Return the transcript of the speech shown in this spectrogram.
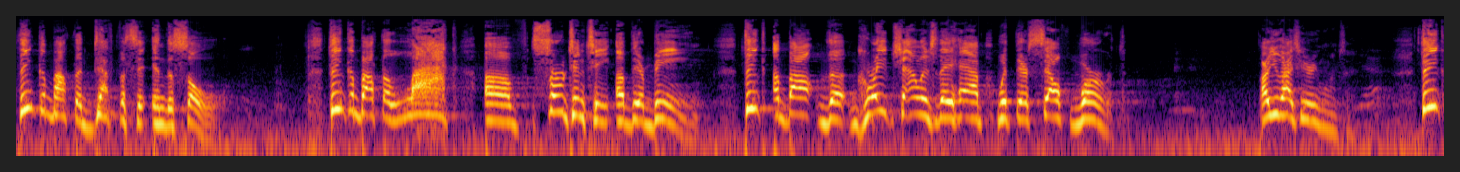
Think about the deficit in the soul. Think about the lack of certainty of their being. Think about the great challenge they have with their self worth. Are you guys hearing what I'm saying? Think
